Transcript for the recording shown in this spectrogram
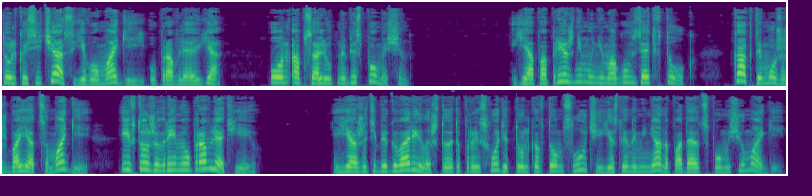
Только сейчас его магией управляю я. Он абсолютно беспомощен». «Я по-прежнему не могу взять в толк. Как ты можешь бояться магии и в то же время управлять ею?» Я же тебе говорила, что это происходит только в том случае, если на меня нападают с помощью магии.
